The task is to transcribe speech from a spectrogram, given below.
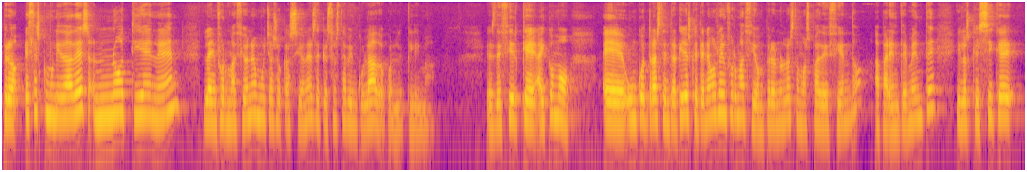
pero estas comunidades no tienen la información en muchas ocasiones de que esto está vinculado con el clima. Es decir, que hay como eh, un contraste entre aquellos que tenemos la información pero no lo estamos padeciendo, aparentemente, y los que sí que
